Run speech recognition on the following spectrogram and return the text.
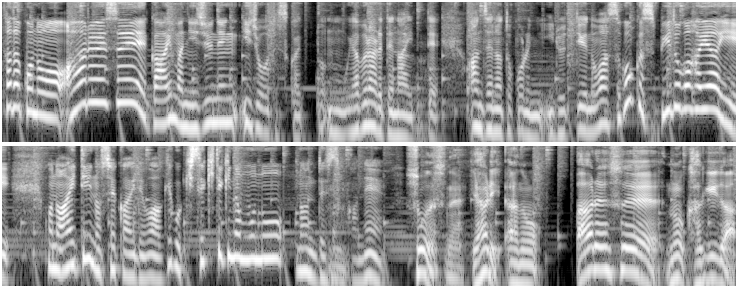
ただこの RSA が今20年以上ですか破られてないって安全なところにいるっていうのはすごくスピードが速いこの IT の世界では結構奇跡的なものなんですかね、うん、そうですね。やはりあの RSA の鍵が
